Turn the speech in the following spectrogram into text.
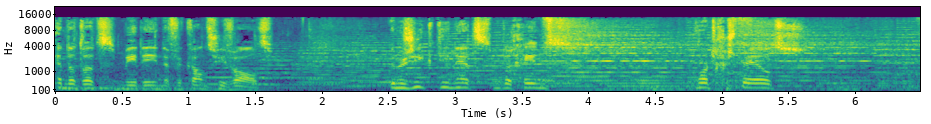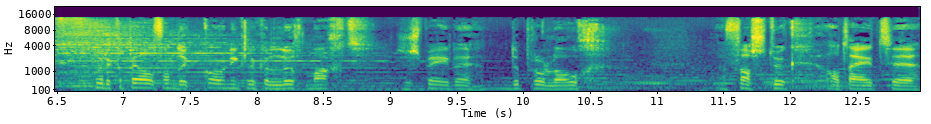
En dat het midden in de vakantie valt. De muziek die net begint wordt gespeeld door de kapel van de Koninklijke Luchtmacht. Ze spelen de proloog. Een vast stuk, altijd uh,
